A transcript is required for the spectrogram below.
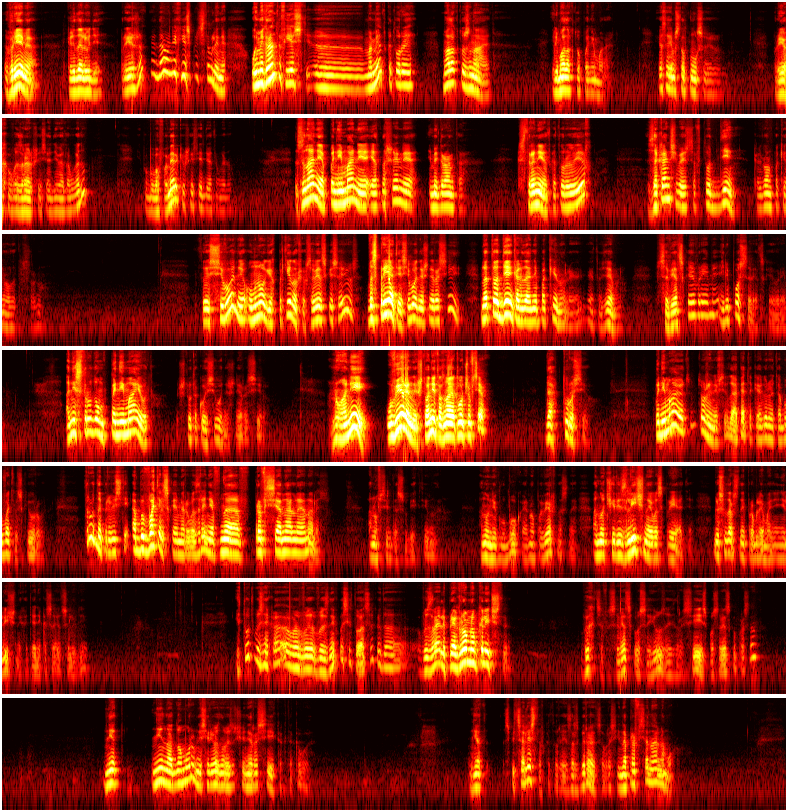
время, когда люди приезжают, да, у них есть представление. У иммигрантов есть э, момент, который мало кто знает или мало кто понимает. Я с этим столкнулся, приехав в Израиль в 69 году, побывав в Америке в 69 году. Знание, понимание и отношение иммигранта к стране, от которой уехал, заканчивается в тот день, когда он покинул эту страну. То есть сегодня у многих покинувших Советский Союз восприятие сегодняшней России на тот день, когда они покинули эту землю, в советское время или постсоветское время. Они с трудом понимают, что такое сегодняшняя Россия. Но они уверены, что они-то знают лучше всех. Да, ту Россию. Понимают, тоже не всегда. Опять-таки, я говорю, это обывательский уровень. Трудно привести обывательское мировоззрение в, на, в профессиональный анализ. Оно всегда субъективно. Оно не глубокое, оно поверхностное. Оно через личное восприятие. Государственные проблемы, они не личные, хотя они касаются людей. И тут возника, возникла ситуация, когда в Израиле при огромном количестве выходцев из Советского Союза, из России, из постсоветского пространства, нет ни на одном уровне серьезного изучения России как таковой. Нет специалистов, которые разбираются в России на профессиональном уровне.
